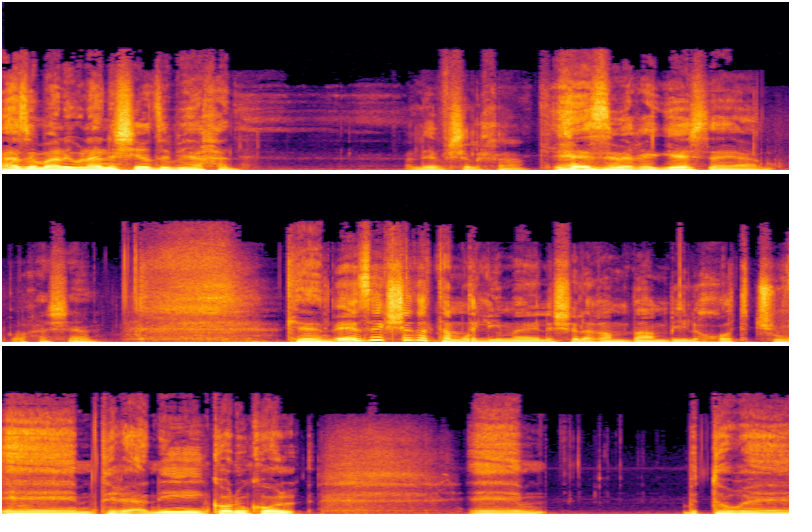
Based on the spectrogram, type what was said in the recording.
ואז הוא אמר לי, אולי נשאיר את זה ביחד. הלב שלך. כן, איזה מרגש זה היה, ברוך השם. כן. באיזה הקשר אתה מובילים האלה של הרמב"ם בהלכות תשובה? אמ, תראה, אני קודם כל, אמ, בתור אה,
